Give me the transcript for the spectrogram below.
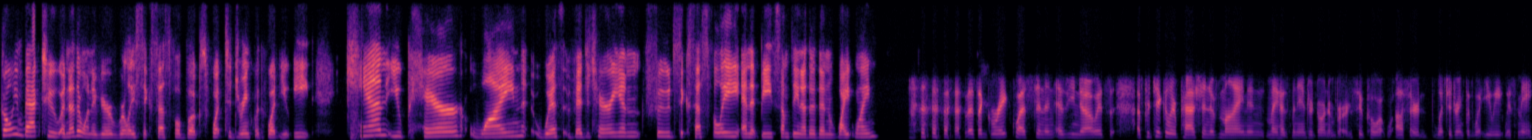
going back to another one of your really successful books, What to Drink with What You Eat, can you pair wine with vegetarian food successfully and it be something other than white wine? That's a great question. And as you know, it's a, particular passion of mine and my husband, Andrew Dornenburg, who co authored What to Drink with What You Eat with me.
